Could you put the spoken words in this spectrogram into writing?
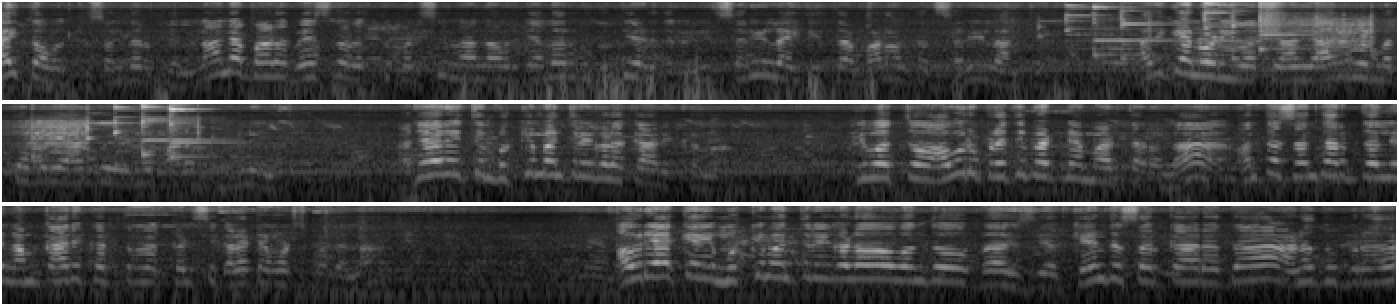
ಆಯ್ತು ಅವತ್ತು ಸಂದರ್ಭದಲ್ಲಿ. ನಾನೇ ಭಾಳ ಬೇಸರ ವ್ಯಕ್ತಪಡಿಸಿ ನಾನು ಅವ್ರಿಗೆಲ್ಲರಿಗೂ ಬುದ್ಧಿ ಹೇಳಿದ್ರೆ ಇದು ಸರಿ ಇಲ್ಲ ಇದು ಈ ಥರ ಮಾಡುವಂಥದ್ದು ಸರಿ ಇಲ್ಲ ಅಂತ ಅದಕ್ಕೆ ನೋಡಿ ಇವತ್ತು ನಾನು ಯಾರಿಗೂ ಮತ್ತೊಬ್ಬರು ಯಾರಿಗೂ ಇಲ್ಲಿ ಮಾಡೋದು ಅದೇ ರೀತಿ ಮುಖ್ಯಮಂತ್ರಿಗಳ ಕಾರ್ಯಕ್ರಮ. ಇವತ್ತು ಅವರು ಪ್ರತಿಭಟನೆ ಮಾಡ್ತಾರಲ್ಲ, ಅಂಥ ಸಂದರ್ಭದಲ್ಲಿ ನಮ್ಮ ಕಾರ್ಯಕರ್ತರ ಕಳಿಸಿ ಗಲಾಟೆ ಮಾಡಿಸ್ಬೋದಲ್ಲ? ಅವ್ರು ಯಾಕೆ ಈ ಮುಖ್ಯಮಂತ್ರಿಗಳು ಒಂದು ಕೇಂದ್ರ ಸರ್ಕಾರದ ಹಣದುಬ್ಬರದ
